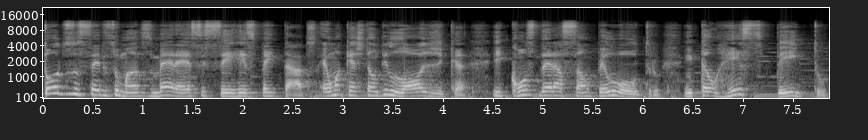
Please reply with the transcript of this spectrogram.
Todos os seres humanos merecem ser respeitados. É uma questão de lógica e consideração pelo outro. Então, respeito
